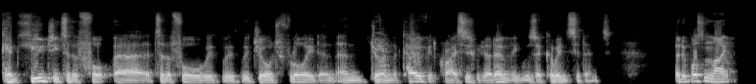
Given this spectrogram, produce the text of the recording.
came hugely to the fore, uh, to the fore with, with, with George Floyd and, and during the COVID crisis, which I don't think was a coincidence. But it wasn't like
